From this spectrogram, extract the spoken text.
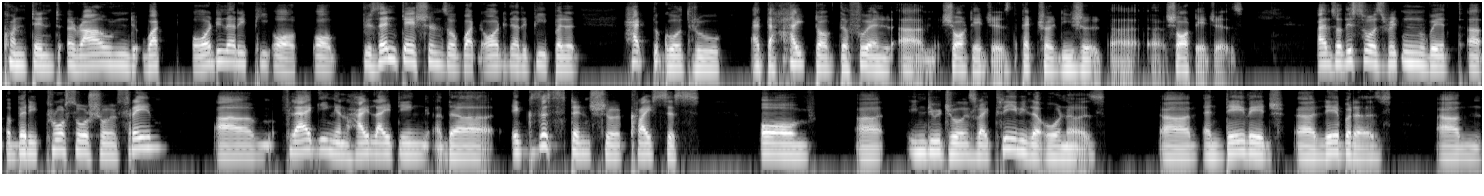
content around what ordinary people or, or presentations of what ordinary people had to go through at the height of the fuel um, shortages, the petrol diesel uh, uh, shortages. And so this was written with a very pro social frame, um, flagging and highlighting the existential crisis of uh, individuals like three wheeler owners uh, and day wage uh, laborers um,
